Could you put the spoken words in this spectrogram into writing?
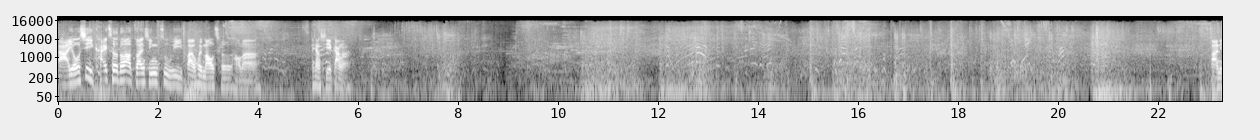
打游戏开车都要专心注意，不然会猫车，好吗？还想斜杠啊？啊，你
